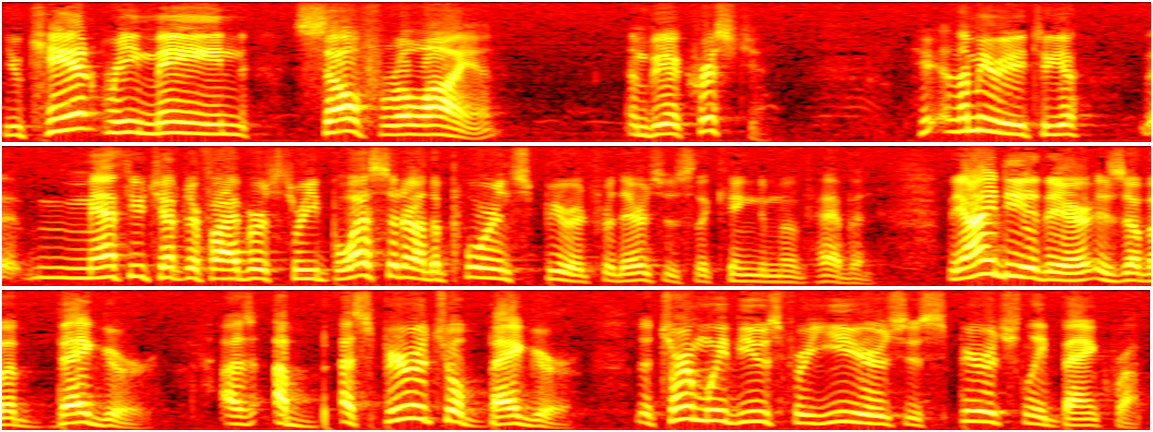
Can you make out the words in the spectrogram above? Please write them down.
You can't remain self reliant and be a Christian. Here, let me read it to you. Matthew chapter 5, verse 3 Blessed are the poor in spirit, for theirs is the kingdom of heaven. The idea there is of a beggar, a, a, a spiritual beggar. The term we've used for years is spiritually bankrupt.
